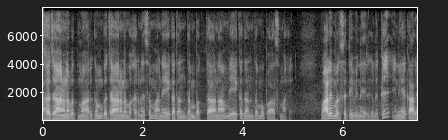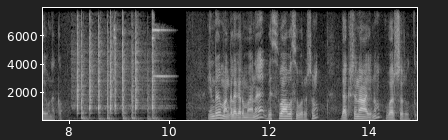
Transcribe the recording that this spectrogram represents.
அகஜானன பத்மார்க்கம் கஜானன மகர்நிசம் அநேகதந்தம் பக்தானாம் ஏகதந்தம் உபாஸ்மகை மாலை மரிச டிவி நேயர்களுக்கு இனிய காலை வணக்கம். இன்று மங்களகரமான விஸ்வாவசு வருஷம் தக்ஷிணாயனம் வருஷ ருத்து.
